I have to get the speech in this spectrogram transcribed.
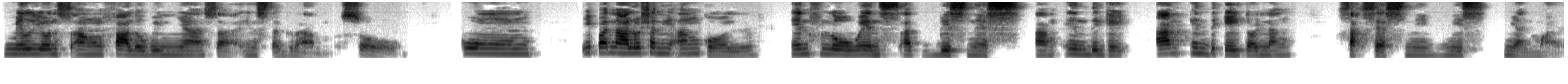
Millions ang following niya sa Instagram. So, kung ipanalo siya ni Uncle, influence at business ang indicate ang indicator ng success ni Miss Myanmar.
